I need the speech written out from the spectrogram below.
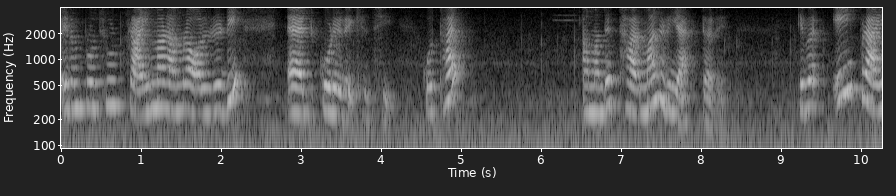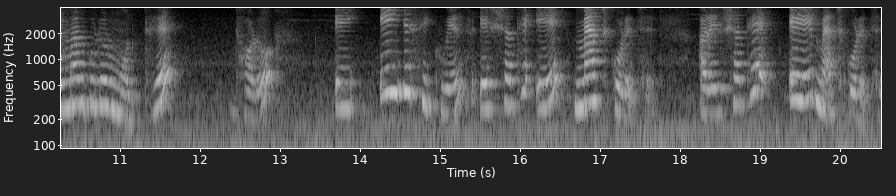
এরকম প্রচুর প্রাইমার আমরা অলরেডি অ্যাড করে রেখেছি। কোথায়? আমাদের থার্মাল রিয়াক্টারে এবার এই প্রাইমারগুলোর মধ্যে ধরো এই এই যে সিকোয়েন্স এর সাথে এ ম্যাচ করেছে আর এর সাথে এ ম্যাচ করেছে।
